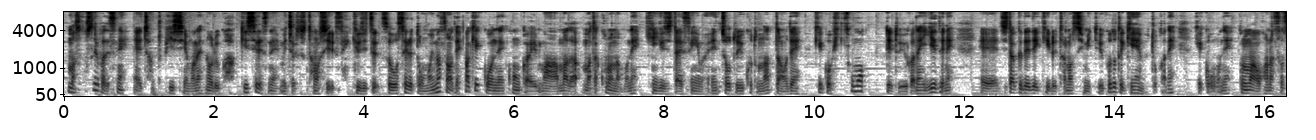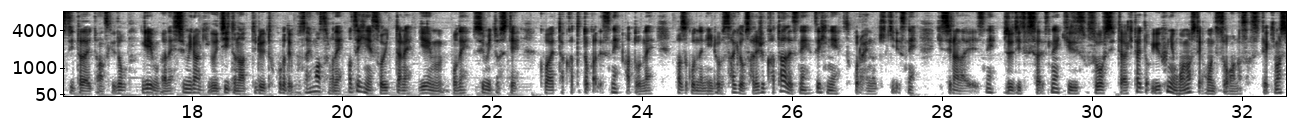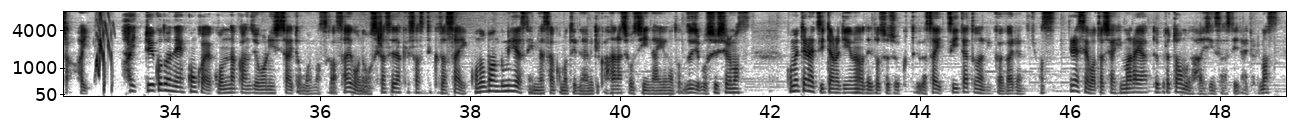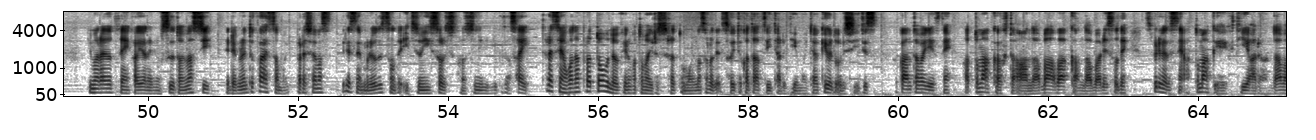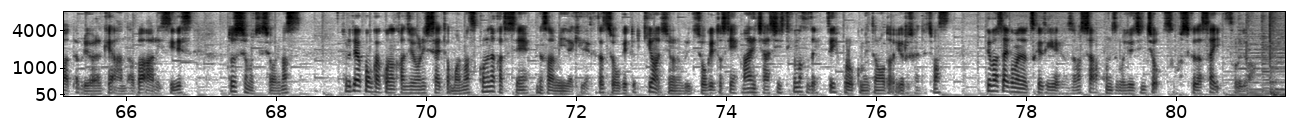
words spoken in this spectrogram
まあそうすればですね、えちゃんと PC もね、能力を発揮してですね、めちゃくちゃ楽しいですね、休日過ごせると思いますので、まあ結構ね、今回、まあまだ、またコロナもね、緊急事態宣言は延長ということになったので、結構引きこもってというかね、家でね、えー、自宅でできる楽しみということでゲームとかね、結構ね、この前お話しさせていただいたんですけど、ゲームがね、趣味ランキング1位となっているところでございますので、まあ、ぜひね、そういったね、ゲームをね、趣味として加えた方とかですね、あとね、パソコンでね、いろいろ作業される方はですね、ぜひね、そこら辺の機器ですね、知らないでですね、充実したですね、休日を過ごしていただきたいというふうに思いまして、本日お話しさせていただきました。はい。はい。ということでね、今回はこんな感じで終わりにしたいと思いますが、最後にお知らせだけさせてください。この番組ではですね、皆さん困っている悩みというか話してほしい内容など随時募集しております。コメント欄に Twitter の DM などでどしどし送ってください。Twitter とのリンクが概要欄にできます。でですね、私はヒマラヤというプラットフォームで配信させていただいております。ヒマラヤだとね、概要欄にもすぐ飛びますし、レベルト開発さんもいっぱいいらっしゃいます。でですね、無料ですので一度インストールして楽しんでみてください。ただですね、他のプラットフォームで受ける方もいらっしゃると思いますので、そういった方は Twitter で DM をいただけると嬉しいです。アカウントはですね、アットマークアフターアンダーバーワークアンダーバーレストで、スペルがですね、アットマーク FTR アンダーバー WRK アンダーバー RSC です。どうしてもしております。それでは今回はこんな感じで終わりにしたいと思います。この中ですね、皆さんの耳だけで役立つ情報ゲットで、企業の自分のブリッジをゲットして毎日発信していきますので、ぜひフォロー、コメントのほどよろしくお願いいたします。では最後までお付き合いありがとうございました。本日も良い一日をお過ごしください。それでは。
